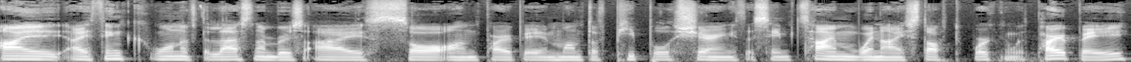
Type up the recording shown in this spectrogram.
I I think one of the last numbers I saw on Bay amount of people sharing at the same time when I stopped working with Bay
